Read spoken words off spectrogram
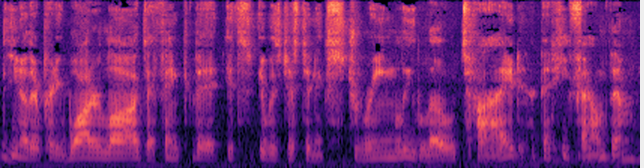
you know they're pretty waterlogged. I think that it's it was just an extremely low tide that he found them.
